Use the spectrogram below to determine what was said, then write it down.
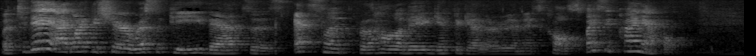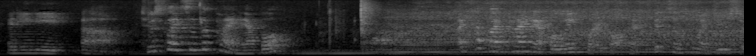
But today I'd like to share a recipe that is excellent for the holiday get together and it's called spicy pineapple. And you need um, two slices of pineapple. I cut my pineapple lengthwise all the time. It fits into my juicer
